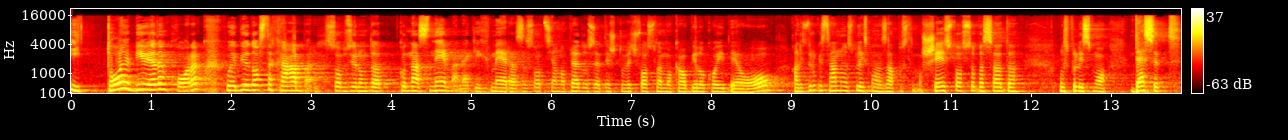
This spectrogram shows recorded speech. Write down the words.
i to je bio jedan korak koji je bio dosta hrabar, s obzirom da kod nas nema nekih mera za socijalno preduzetništvo, već poslujemo kao bilo koji DOO, ali s druge strane uspeli smo da zaposlimo šest osoba sada, uspeli smo deset,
